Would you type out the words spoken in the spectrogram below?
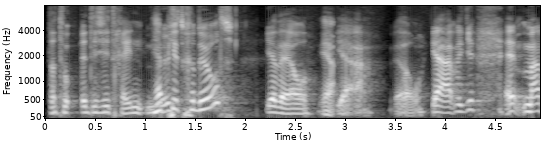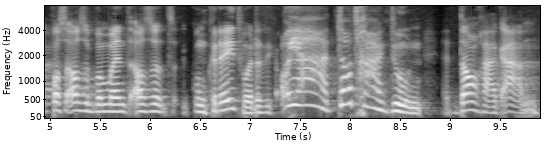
dat, het is het geen Heb je het geduld? Jawel, Ja. ja. wel. Ja, weet je. En, maar pas als het moment, als het concreet wordt, dat ik, oh ja, dat ga ik doen. Dan ga ik aan.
